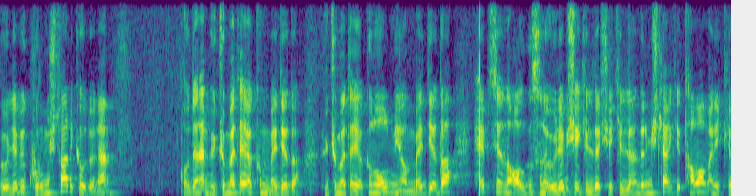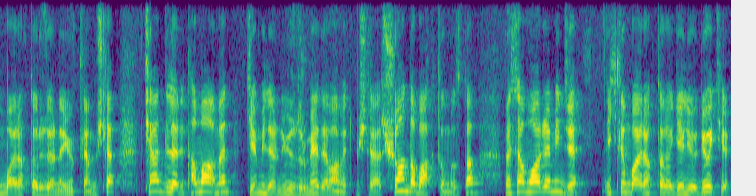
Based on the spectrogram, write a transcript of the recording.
öyle bir kurmuşlar ki o dönem o dönem hükümete yakın medyada, hükümete yakın olmayan medyada hepsinin algısını öyle bir şekilde şekillendirmişler ki tamamen iklim bayrakları üzerine yüklenmişler. Kendileri tamamen gemilerini yüzdürmeye devam etmişler. Şu anda baktığımızda mesela Muharrem İnce iklim bayraktara geliyor diyor ki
